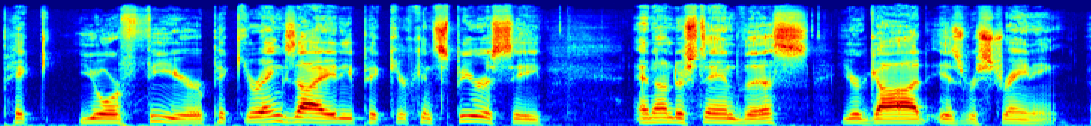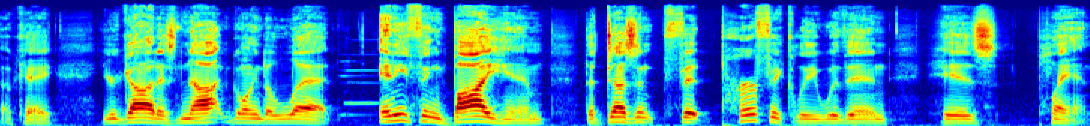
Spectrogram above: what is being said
pick your fear, pick your anxiety, pick your conspiracy, and understand this your God is restraining, okay? Your God is not going to let anything by him that doesn't fit perfectly within his plan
